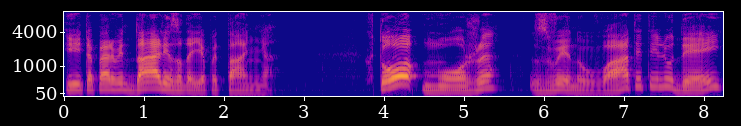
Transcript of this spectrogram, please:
І тепер він далі задає питання. Хто може звинуватити людей,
